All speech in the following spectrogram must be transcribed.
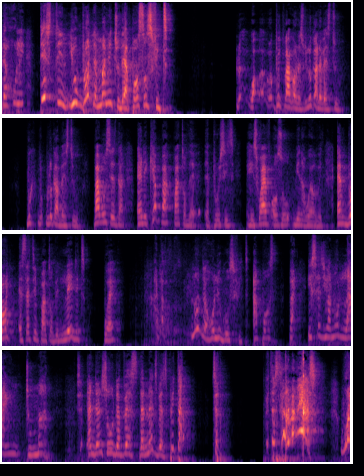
the Holy. This thing, you brought the money to the apostles' feet. Put back on the screen. Look at the verse 2. Look at verse 2. Bible says that, and he kept back part of the, the proceeds, his wife also being aware of it, and brought a certain part of it, laid it where? not the Holy Ghost feet, apostles. But he says, You are not lying to man. And then so the verse, the next verse, Peter said, Peter said, Ananias, why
